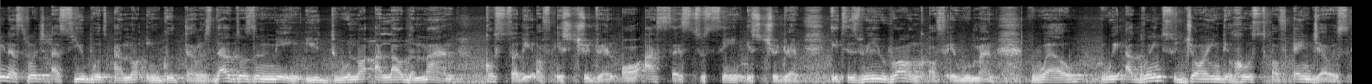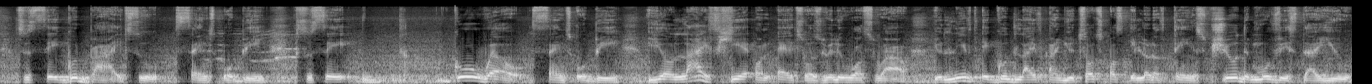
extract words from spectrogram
In as much as you both are not in good terms that doesn't mean you do not allow the man custody of his children or access to seeing his children. It is really wrong of a woman. Well we are going to join the host of angels to say goodbye to saint obi to say go well saint obi. Your life here on earth was really worthwhile. You lived a good life and you taught us a lot of things through the movies that you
